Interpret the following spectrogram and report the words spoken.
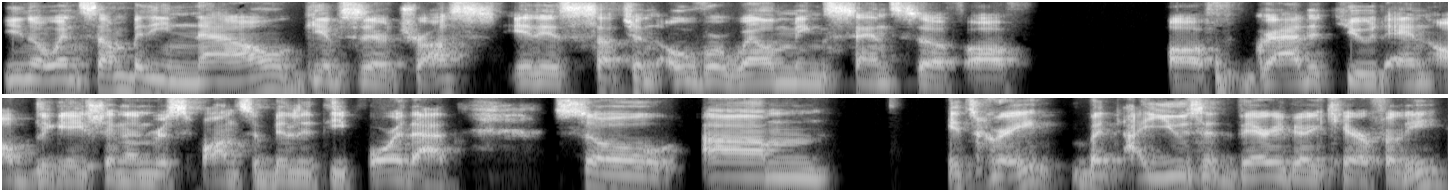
you know, when somebody now gives their trust, it is such an overwhelming sense of of of gratitude and obligation and responsibility for that. So um, it's great, but I use it very, very carefully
